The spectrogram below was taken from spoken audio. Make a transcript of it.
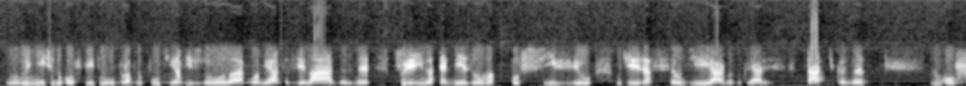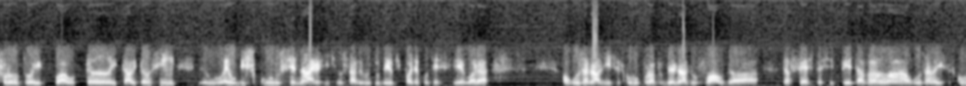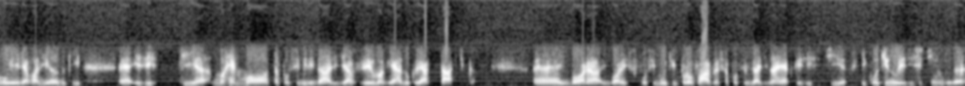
no, início do conflito, o próprio Putin avisou lá com ameaças veladas, né, sugerindo até mesmo uma possível utilização de armas nucleares táticas, né? Num confronto aí com a OTAN e tal. Então, assim, é obscuro o cenário, a gente não sabe muito bem o que pode acontecer. Agora, alguns analistas, como o próprio Bernardo Val da, da Festa SP, estavam, alguns analistas como ele, avaliando que é, existia uma remota possibilidade de haver uma guerra nuclear tática. É, embora, embora isso fosse muito improvável, essa possibilidade na época existia. E continua existindo, né?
